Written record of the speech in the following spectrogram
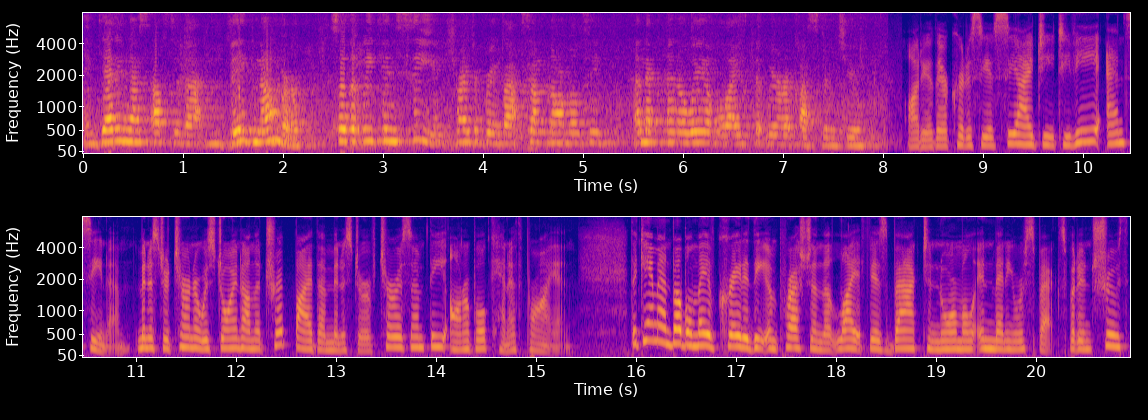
and getting us up to that big number so that we can see and try to bring back some normalcy and a, and a way of life that we're accustomed to. Audio there courtesy of CIG TV and CINA. Minister Turner was joined on the trip by the Minister of Tourism, the Honorable Kenneth Bryan. The Cayman bubble may have created the impression that life is back to normal in many respects, but in truth,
